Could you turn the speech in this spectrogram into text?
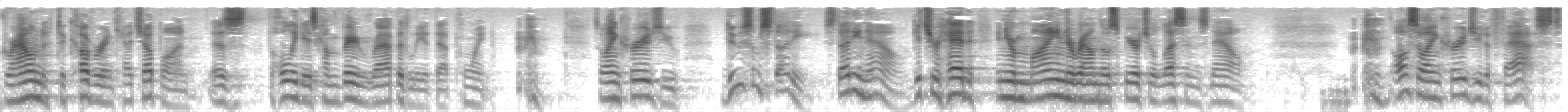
ground to cover and catch up on as the holy days come very rapidly at that point. so I encourage you, do some study. Study now. Get your head and your mind around those spiritual lessons now. also, I encourage you to fast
